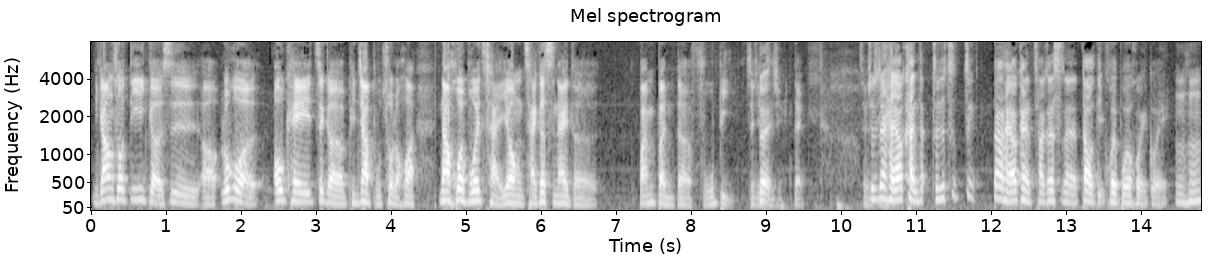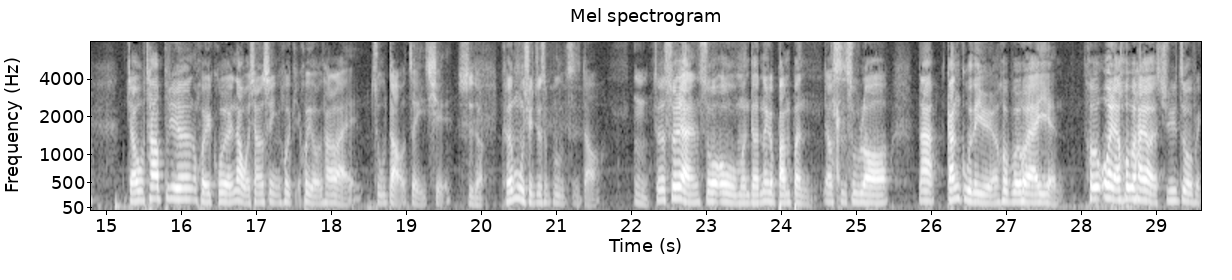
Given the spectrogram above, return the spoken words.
你刚刚说第一个是呃，如果 OK 这个评价不错的话，那会不会采用柴克斯奈德版本的伏笔这件事情？对，这就是还要看他这个这这，当然还要看查克斯奈德到底会不会回归。嗯哼，假如他不愿回归，那我相信会会由他来主导这一切。是的，可是目前就是不知道。嗯，就是虽然说哦，我们的那个版本要试出喽，那港股的演员会不会回来演？会未来会不会还有续作品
